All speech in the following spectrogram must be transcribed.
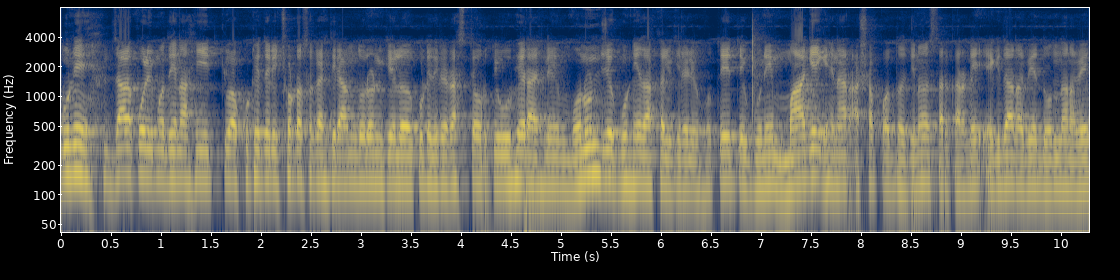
गुन्हे जाळपोळीमध्ये नाहीत किंवा कुठेतरी छोटंसं काहीतरी आंदोलन केलं कुठेतरी रस्त्यावरती उभे राहिले म्हणून जे गुन्हे दाखल केलेले होते ते गुन्हे मागे घेणार अशा पद्धतीनं सरकारने एकदा नव्हे दोनदा नव्हे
